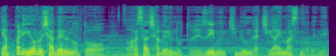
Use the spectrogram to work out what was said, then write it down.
やっぱり夜喋るのと朝喋るのとで随分気分が違いますのでね。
